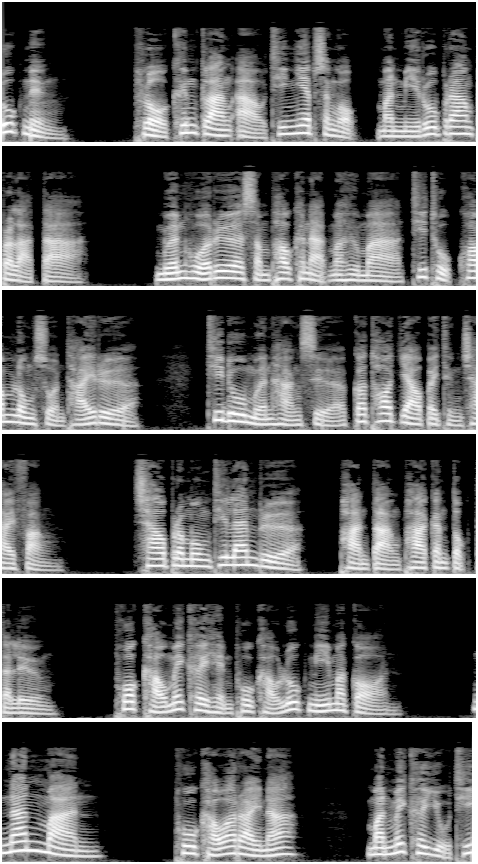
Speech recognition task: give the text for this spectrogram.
ลูกหนึ่งโผล่ขึ้นกลางอ่าวที่เงียบสงบ มันมีรูปร่างประหลาดตา เหมือนหัวเรือสำเภาขนาดมหึมาที่ถูกคว่ำลงส่วนท้ายเรือ ที่ดูเหมือนหางเสือก็ทอดยาวไปถึงชายฝั่ง ชาวประมงที่แล่นเรือ ผ่านต่างพากันตกตะลึง พวกเขาไม่เคยเห็นภูเขาลูกนี้มาก่อน นั่นมัน ภูเขาอะไรนะ มันไม่เคยอยู่ที่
